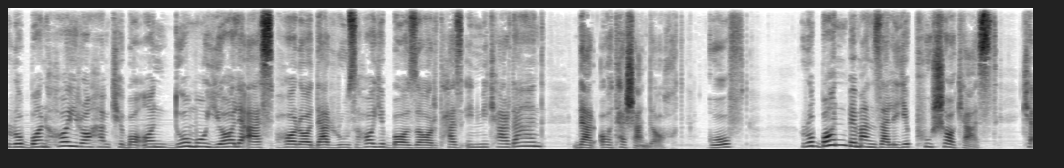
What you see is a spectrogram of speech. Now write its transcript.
ربانهایی را هم که با آن دوم و یال اسبها را در روزهای بازار تزئین می کردند در آتش انداخت. گفت ربان به منزله پوشاک است که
